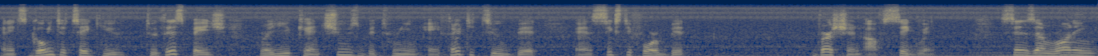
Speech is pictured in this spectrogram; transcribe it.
and it's going to take you to this page where you can choose between a 32-bit and 64-bit version of Cygwin. Since I'm running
